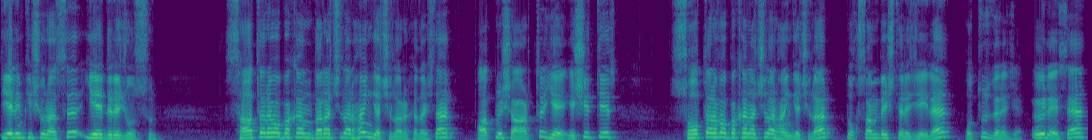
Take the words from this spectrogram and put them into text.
Diyelim ki şurası y derece olsun. Sağ tarafa bakan dar açılar hangi açılar arkadaşlar? 60 artı y eşittir. Sol tarafa bakan açılar hangi açılar? 95 derece ile 30 derece. Öyleyse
